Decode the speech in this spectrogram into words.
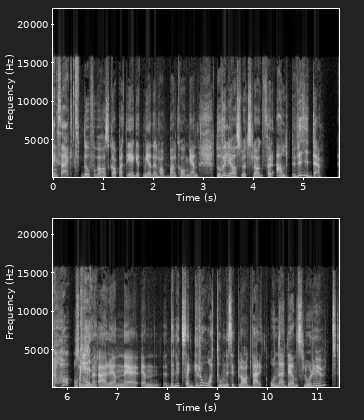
exakt. då får vi ha skapat eget medelhav på balkongen. Då vill jag slå ett slag för alpvide. Jaha, okej. Som är en, eh, en, den är lite så grå ton i sitt bladverk och när den slår ut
